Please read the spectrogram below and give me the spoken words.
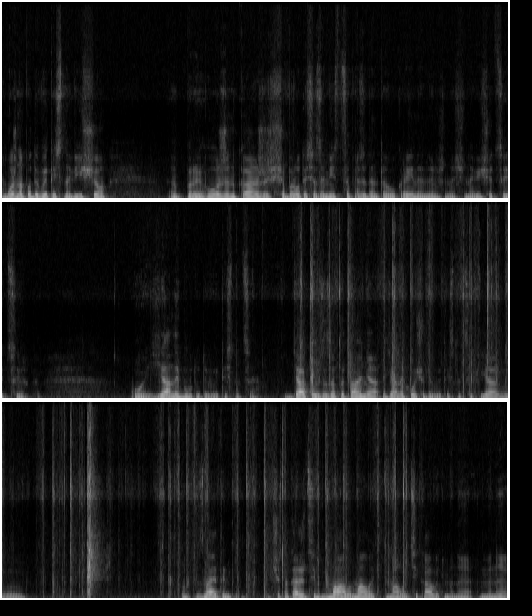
Можна подивитись, навіщо е, Пригожин каже, що боротися за місце президента України, ну, навіщо цей цирк? Ой, я не буду дивитись на це. Дякую за запитання. Я не хочу дивитись на цих. Я. е, От, знаєте, чесно кажучи, мало, мало, мало цікавить мене, мене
